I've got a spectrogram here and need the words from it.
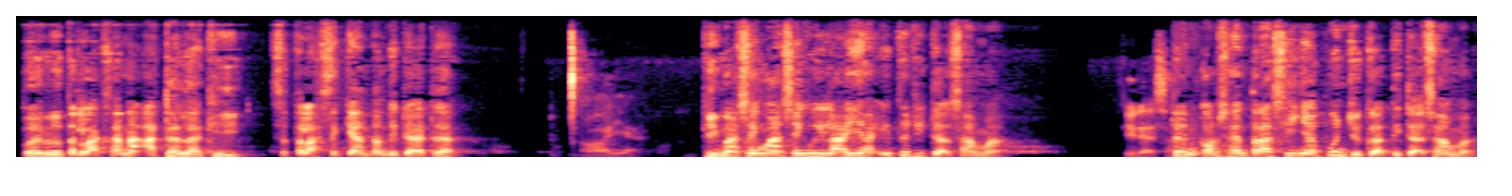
baru terlaksana ada lagi setelah sekian tahun tidak ada. Oh iya. Di masing-masing wilayah itu tidak sama Tidak sama. dan konsentrasinya pun juga tidak sama.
